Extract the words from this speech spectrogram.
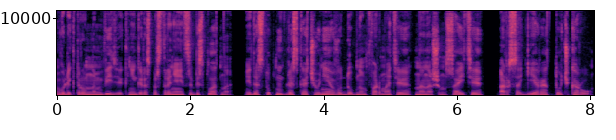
В электронном виде книга распространяется бесплатно и доступна для скачивания в удобном формате на нашем сайте arsagera.ru.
